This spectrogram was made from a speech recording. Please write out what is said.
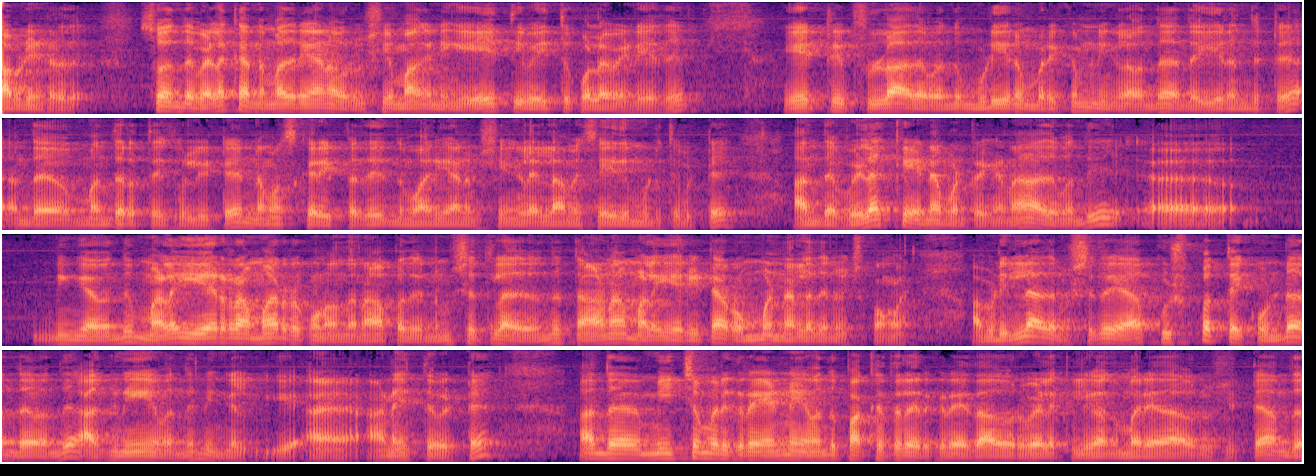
அப்படின்றது. ஸோ அந்த விளக்கு அந்த மாதிரியான ஒரு விஷயமாக நீங்கள் ஏற்றி வைத்துக்கொள்ள வேண்டியது. ஏற்றி ஃபுல்லாக அதை வந்து முடிகிற வரைக்கும் நீங்கள் வந்து அந்த இருந்துட்டு அந்த மந்திரத்தை சொல்லிவிட்டு நமஸ்கரிப்பது இந்த மாதிரியான விஷயங்கள் எல்லாமே செய்து முடித்துவிட்டு அந்த விளக்கை என்ன பண்ணுறீங்கன்னா அது வந்து நீங்கள் வந்து மலை ஏறுற மாதிரி இருக்கணும். அந்த நாற்பது நிமிஷத்தில் அது வந்து தானாக மலை ஏறிட்டால் ரொம்ப நல்லதுன்னு வச்சுக்கோங்களேன். அப்படி இல்லாத பட்சத்தில் புஷ்பத்தை கொண்டு அந்த வந்து அக்னியை வந்து நீங்கள் அணைத்து விட்டு அந்த மிச்சம் இருக்கிற எண்ணெயை வந்து பக்கத்தில் இருக்கிற ஏதாவது ஒரு விளக்குலையோ அந்த மாதிரி ஏதாவது ஒரு விஷயத்தை அந்த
